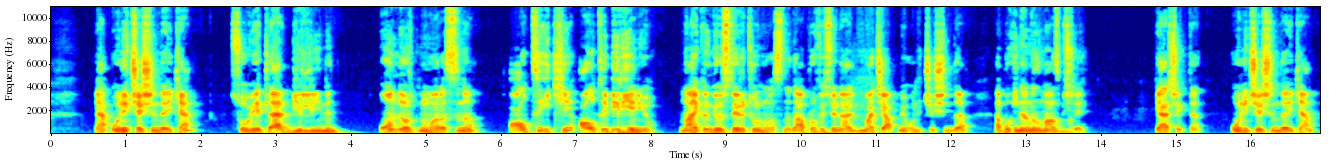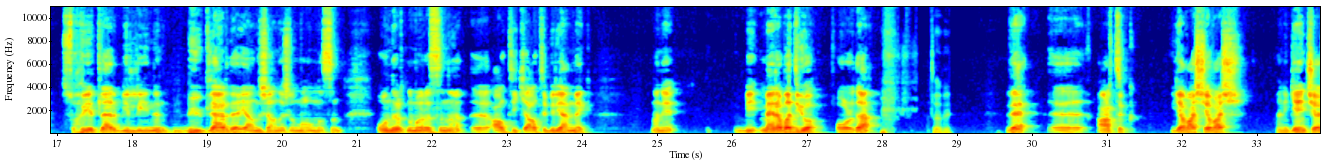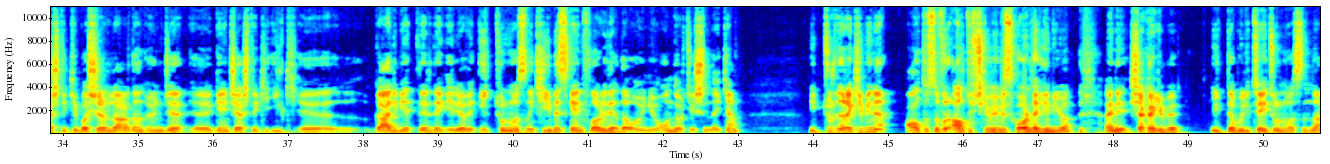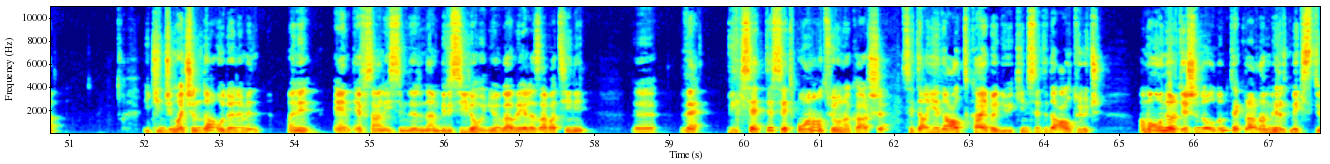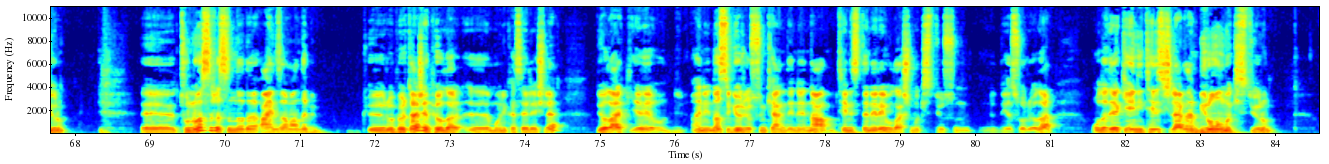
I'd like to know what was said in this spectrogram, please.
Yani 13 yaşındayken Sovyetler Birliği'nin 14 numarasını 6-2, 6-1 yeniyor. Nike'ın gösteri turnuvasında. Daha profesyonel bir maç yapmıyor 13 yaşında. Ya bu inanılmaz bir şey. Gerçekten. 13 yaşındayken Sovyetler Birliği'nin büyüklerde yanlış anlaşılma olmasın 14 numarasını 6-2 e, 6-1 yenmek hani bir merhaba diyor orada. Tabii. Ve e, artık yavaş yavaş hani genç yaştaki başarılardan önce e, genç yaştaki ilk e, galibiyetleri de geliyor ve ilk turnuvasını Key Biscayne Florida'da oynuyor 14 yaşındayken. İlk turda rakibini 6-0 6-3 gibi bir skorla yeniyor. hani şaka gibi. İlk WTA turnuvasında. İkinci maçında o dönemin hani en efsane isimlerinden birisiyle oynuyor. Gabriela Zabatini. Ee, ve ilk sette set puanı atıyor ona karşı. Seti 7-6 kaybediyor. İkinci seti de 6-3. Ama 14 yaşında olduğunu tekrardan belirtmek istiyorum. Ee, turnuva sırasında da aynı zamanda bir e, röportaj yapıyorlar e, Monica Seles'le. Diyorlar ki e, hani nasıl görüyorsun kendini? Ne teniste nereye ulaşmak istiyorsun diye soruyorlar. O da diyor ki en iyi tenisçilerden biri olmak istiyorum.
